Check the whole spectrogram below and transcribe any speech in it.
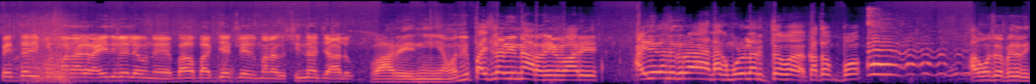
పెద్దది ఇప్పుడు మన దగ్గర ఐదు వేలే ఉన్నాయి. బాగా బడ్జెట్ లేదు మనకు చిన్న జాలు. వారి నీ పైసలు అడిగినారా? నేను వారి ఐదు వేలు ఎందుకురా? నాకు మూడు వేలు ఇస్తా కథ పో. అది కొంచెం పెద్దది.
